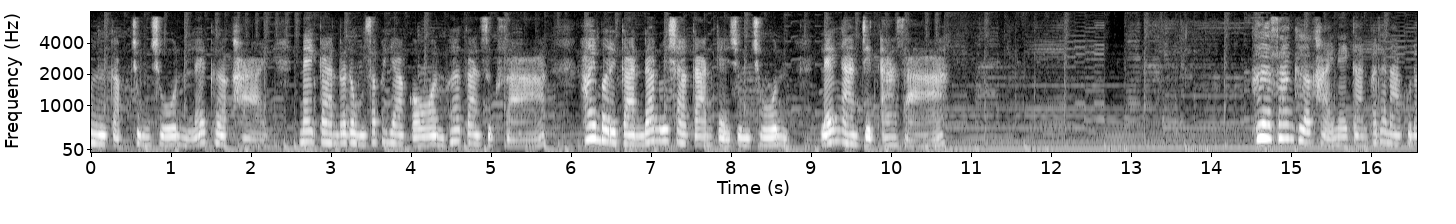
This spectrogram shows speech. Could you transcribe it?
มือกับชุมชนและเครือข่าย ในการระดมทรัพยากรเพื่อการศึกษา ให้บริการด้านวิชาการแก่ชุมชน และงานจิตอาสา เพื่อสร้างเครือข่ายในการพัฒนาคุณ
